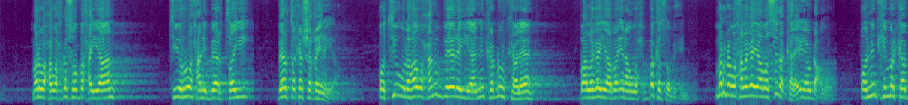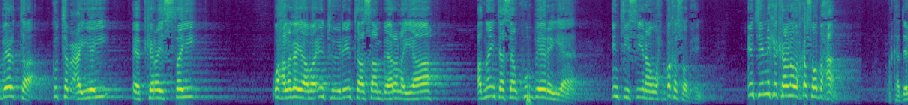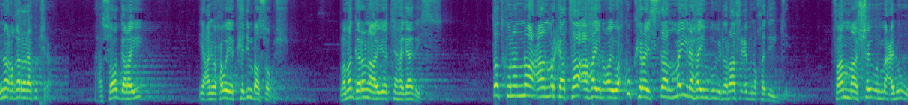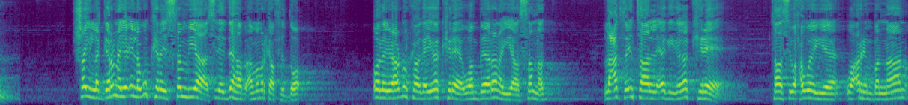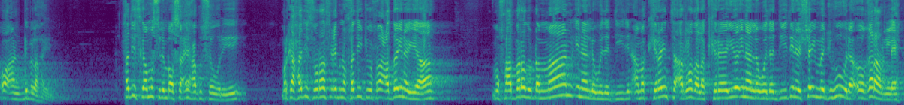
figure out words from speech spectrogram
Mar waxay wax ka soo baxayaan tii ruuxani beertay beerta ka shaqaynaya. Oo tii uu lahaa waxaan u beerayaa ninka dhulka leh baa laga yaabaa inaan waxba ka soo bixin. Marna waxaa laga yaabaa sida kale inay u dhacdo. Oo ninkii markaa beerta ku tabcayey ee kiraystay waxaa laga yaabaa intuu yidhi intaasaan beeranayaa adna intaasaan kuu beerayaa intiisii inaan waxba ka soo bixin. Intii ninkii kalena wax ka soo baxaan. Marka dee nooc qararaa ku jira. Waxaa soo galay yacani waxa weeye kedin baa soo gashay. Lama garanaayo ta hagaagays. Dadkuna noocaan markaa taa ahayn oo ay wax ku kiraystaan may lahayn buu yidhi raafic ibnu khadiij. Fa ammaa shayun macluum. Shay la garanayo in lagu kiraysta miyaa sida dahab ama markaa fido oo la yidhaha dhulkaaga iga kiree waan beeranayaa sannad lacagta intaa la'eg igaga kiree taasi waxa weeye waa arrin bannaan oo aan dhib lahayn. Xadiidka muslim baa saxiixa ku soo wariyey. Marka xadiisu raafic ibnu khadiij wuxuu caddaynayaa mukhaabaradu dhammaan inaan la wada diidin ama kiraynta arlada la kireeyo inaan la wada diidine shay majhuula oo qarar leh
